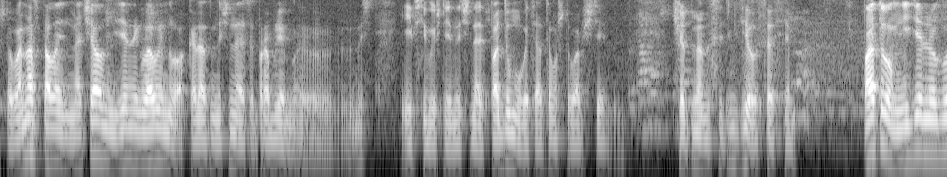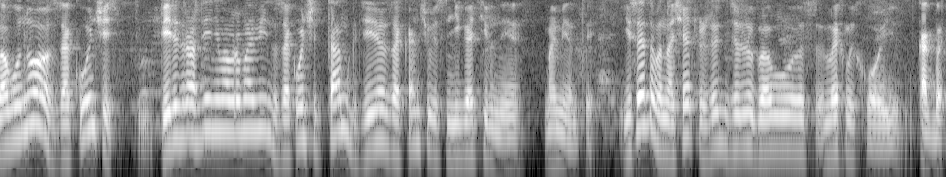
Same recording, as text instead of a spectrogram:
Чтобы она стала началом недельной главы Ноах. Когда-то начинается проблема, э, значит, и Всевышний начинает подумывать о том, что вообще что-то надо с этим делать совсем. Потом недельную главу Ноах закончить перед рождением Авраама Вина, закончить там, где заканчиваются негативные моменты. И с этого начать уже недельную главу с Лех Лехой. Как бы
